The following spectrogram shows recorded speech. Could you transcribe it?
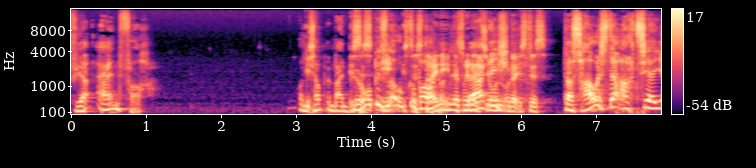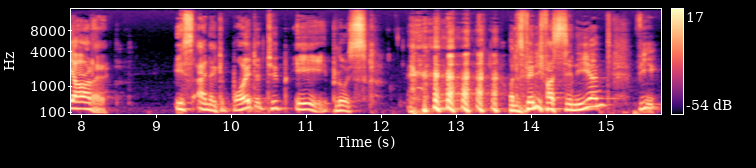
Für einfach. Und ich habe in mein Büro ein bisschen eh, aufgebaut. Ist das deine Interpretation ich, oder ist das? Das Haus der 80er Jahre ist eine Gebäudetyp E plus. und das finde ich faszinierend, wie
